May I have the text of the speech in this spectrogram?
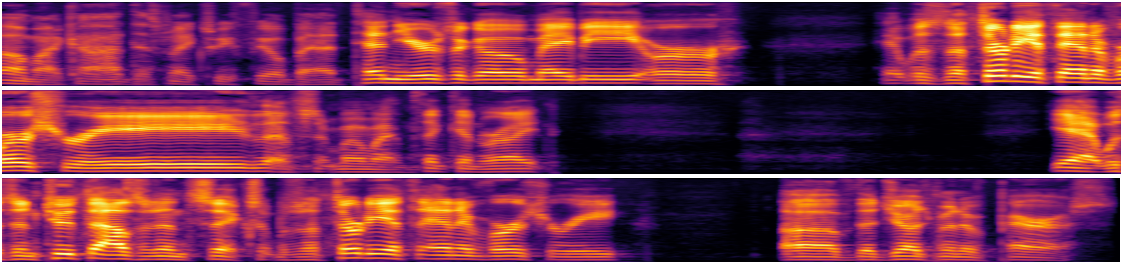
oh my God, this makes me feel bad. 10 years ago, maybe, or it was the 30th anniversary. That's, am I thinking right? Yeah, it was in 2006. It was the 30th anniversary of the Judgment of Paris.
